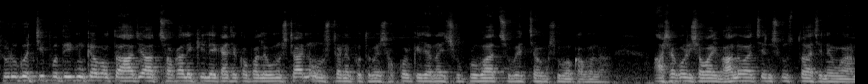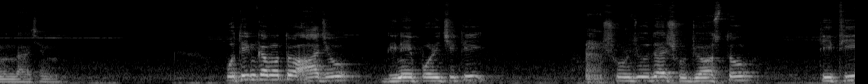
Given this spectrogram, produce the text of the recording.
শুরু করছি প্রতিদিনকার মতো আজও আজ সকালে কি লেখা আছে কপালে অনুষ্ঠান। অনুষ্ঠানে প্রথমে সকলকে জানাই সুপ্রভাত, শুভেচ্ছা এবং শুভকামনা। আশা করি সবাই ভালো আছেন, সুস্থ আছেন এবং আনন্দ আছেন। প্রতিদিনকার মতো আজও দিনের পরিচিতি, সূর্য উদয়, সূর্য অস্ত, তিথি,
